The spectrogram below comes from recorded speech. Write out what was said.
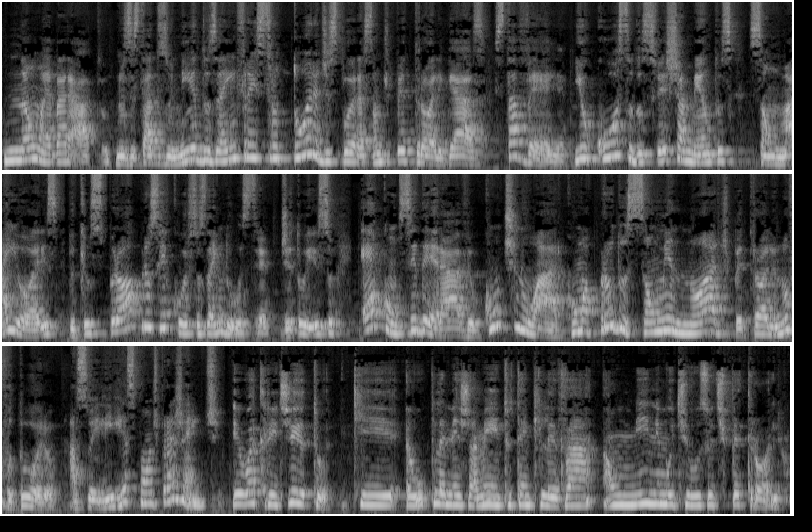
não é barato. Nos Estados Unidos, a infraestrutura de exploração de petróleo e gás está velha e o custo dos fechamentos são maiores do que os próprios recursos da indústria. Dito isso, é considerável continuar com uma produção menor de petróleo no futuro? A Sueli responde pra gente. Eu acredito que o planejamento tem que levar a um mínimo de uso de petróleo.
